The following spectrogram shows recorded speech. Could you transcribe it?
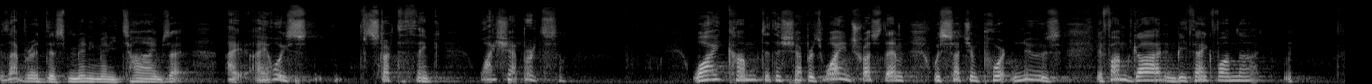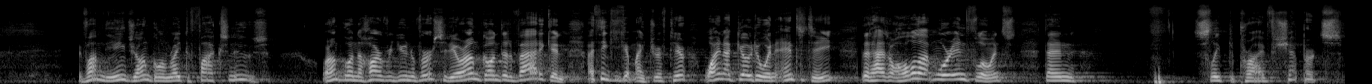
As I've read this many, many times, I, I, I always start to think, why shepherds? Why come to the shepherds? Why entrust them with such important news? If I'm God and be thankful I'm not. If I'm the angel, I'm going right to Fox News, or I'm going to Harvard University, or I'm going to the Vatican. I think you get my drift here. Why not go to an entity that has a whole lot more influence than sleep deprived shepherds?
